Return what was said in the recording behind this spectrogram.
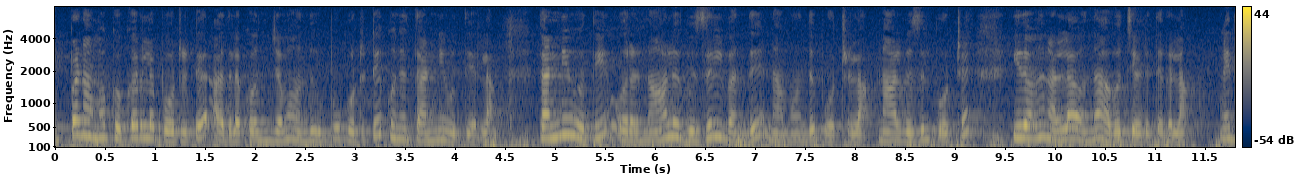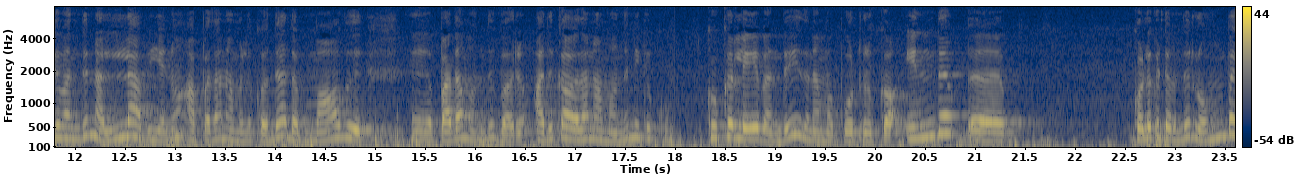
இப்போ நம்ம குக்கரில் போட்டுட்டு அதில் கொஞ்சமாக வந்து உப்பு போட்டுட்டு கொஞ்சம் தண்ணி ஊற்றிடலாம் தண்ணி ஊற்றி ஒரு நாலு விசில் வந்து நம்ம வந்து போட்டுடலாம். நாலு விசில் போட்டு இதை வந்து நல்லா வந்து அவிச்சு எடுத்துக்கலாம். இது வந்து நல்லா அவியணும். அப்போ தான் நம்மளுக்கு வந்து அந்த மாவு பதம் வந்து வரும். அதுக்காக தான் நம்ம வந்து இன்றைக்கி குக் குக்கர்லேயே வந்து இதை நம்ம போட்டிருக்கோம். இந்த கொழுக்கட்டை வந்து ரொம்ப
